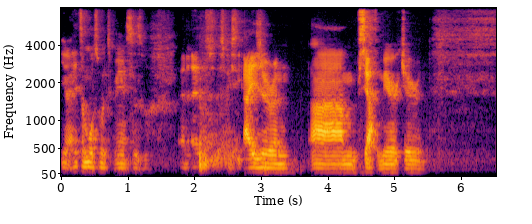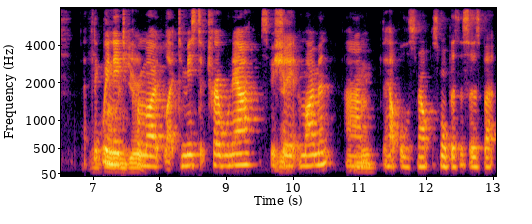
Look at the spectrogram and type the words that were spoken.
you know, had some awesome experiences with, and, and especially Asia and um, South America and I think we need to Europe. promote like domestic travel now, especially Yeah. at the moment, um, Mm-hmm. to help all the small, small businesses, but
